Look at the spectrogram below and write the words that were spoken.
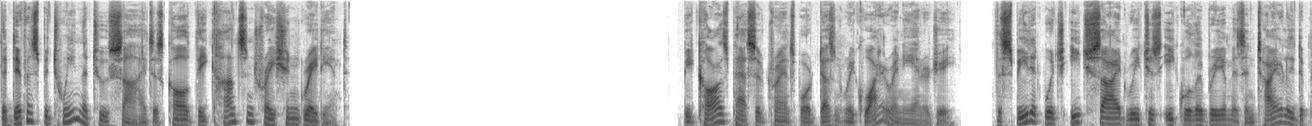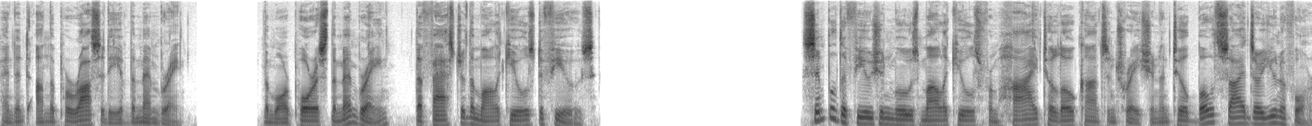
The difference between the two sides is called the concentration gradient. Because passive transport doesn't require any energy, the speed at which each side reaches equilibrium is entirely dependent on the porosity of the membrane. The more porous the membrane, the faster the molecules diffuse. Simple diffusion moves molecules from high to low concentration until both sides are uniform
